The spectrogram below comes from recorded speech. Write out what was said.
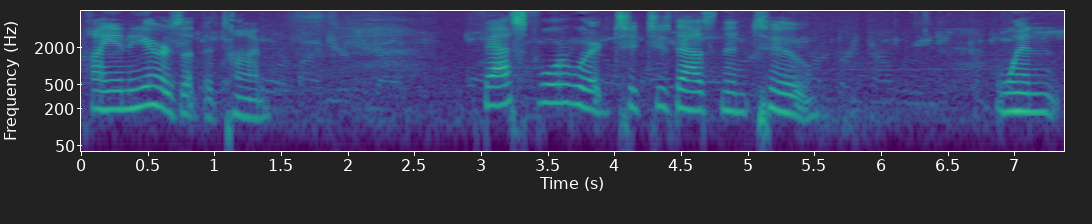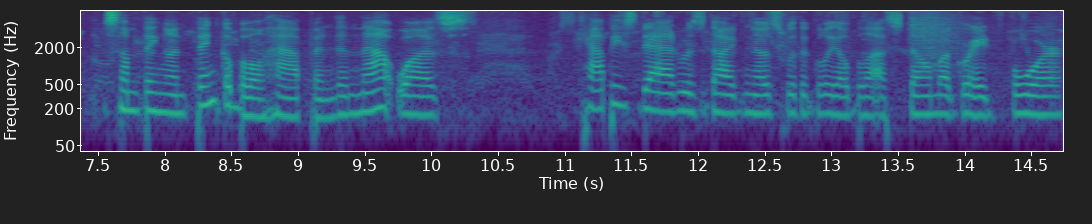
pioneers at the time. Fast forward to 2002 when something unthinkable happened, and that was Cappy's dad was diagnosed with a glioblastoma grade 4,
